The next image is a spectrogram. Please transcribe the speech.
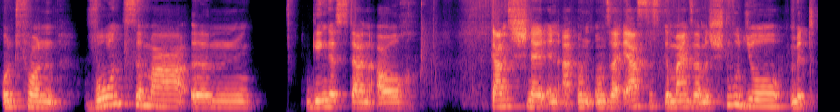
und von Wohnzimmer ähm, ging es dann auch ganz schnell in, in unser erstes gemeinsames Studio mit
